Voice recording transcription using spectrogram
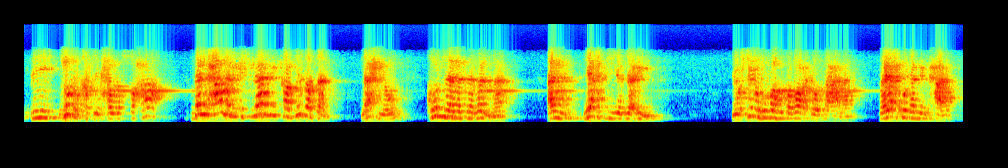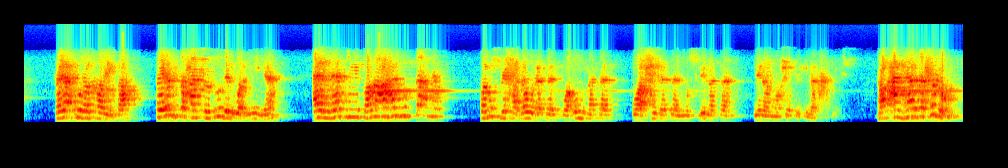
بزرقة حول الصحراء. بل حول الإسلام قاطبة نحن كنا نتمنى أن يأتي زعيم يرسله الله تبارك وتعالى فيأخذ المنحاز فيأخذ الخريطة فيمسح الحدود الوهمية التي صنعها المستعمر. فنصبح دولة وأمة واحدة مسلمة من المحيط إلى الخليج. طبعا هذا حلم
